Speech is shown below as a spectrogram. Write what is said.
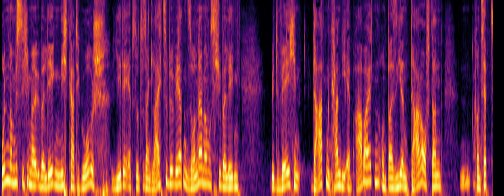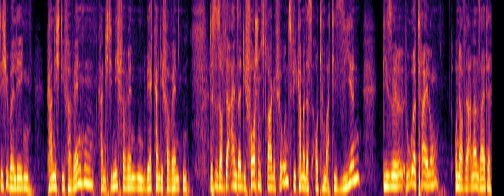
Und man müsste sich immer überlegen, nicht kategorisch jede App sozusagen gleich zu bewerten, sondern man muss sich überlegen, mit welchen Daten kann die App arbeiten und basierend darauf dann ein Konzept sich überlegen, kann ich die verwenden? Kann ich die nicht verwenden? Wer kann die verwenden? Das ist auf der einen Seite die Forschungsfrage für uns. Wie kann man das automatisieren, diese Beurteilung? Und auf der anderen Seite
